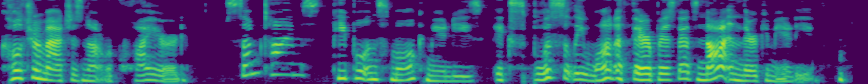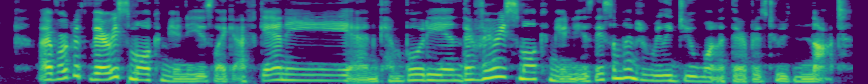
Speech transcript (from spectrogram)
culture match is not required, Sometimes people in small communities explicitly want a therapist that's not in their community. I've worked with very small communities like Afghani and Cambodian. They're very small communities. They sometimes really do want a therapist who's not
